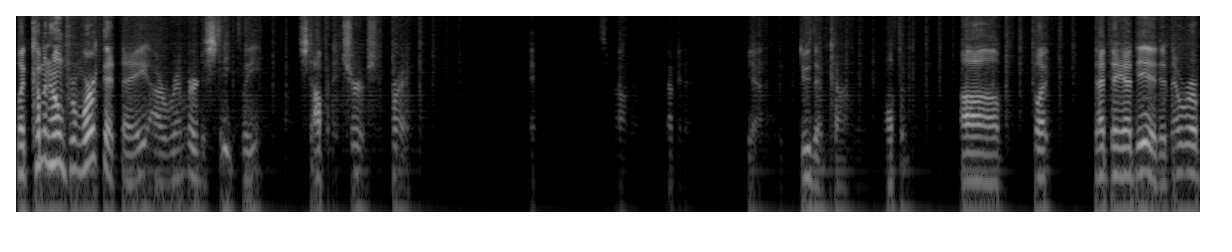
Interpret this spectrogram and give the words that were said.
But coming home from work that day, I remember distinctly stopping at church to pray. Yeah, do that kind of often. Um, but that day I did, and there were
